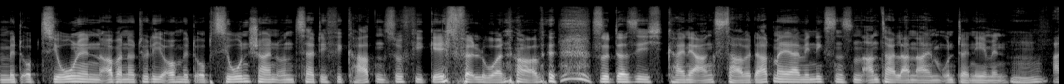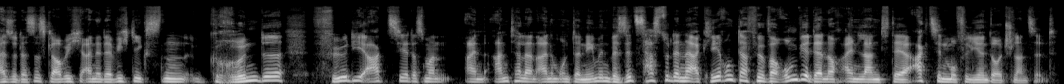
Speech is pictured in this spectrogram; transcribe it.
mit Optionen, aber natürlich auch mit Optionsschein und Zertifikaten so viel Geld verloren habe, so dass ich keine Angst habe. Da hat man ja wenigstens einen Anteil an einem Unternehmen. Mhm. Also das ist, glaube ich, einer der wichtigsten Gründe für die Aktie, dass man einen Anteil an einem Unternehmen besitzt. Hast du denn eine Erklärung dafür, warum wir denn noch ein Land der Aktienmuffel hier in Deutschland sind?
